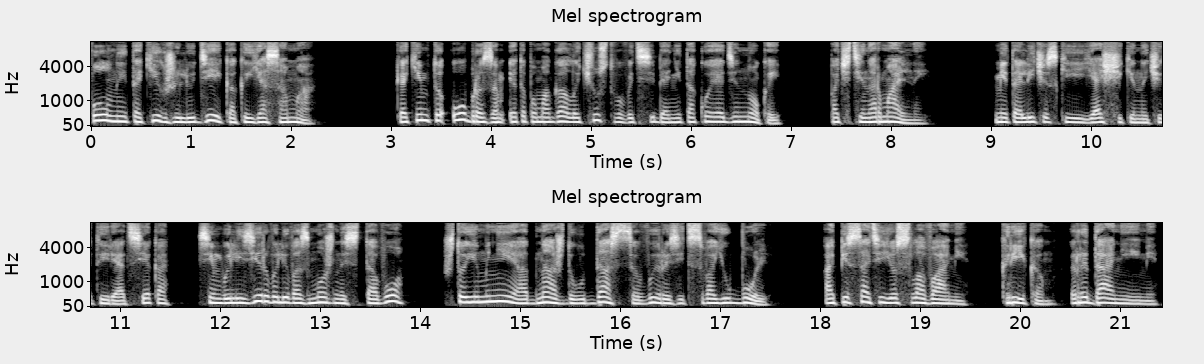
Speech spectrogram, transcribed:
Полные таких же людей, как и я сама. Каким-то образом это помогало чувствовать себя не такой одинокой, почти нормальной. Металлические ящики на четыре отсека символизировали возможность того, что и мне однажды удастся выразить свою боль, описать ее словами, криком, рыданиями.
